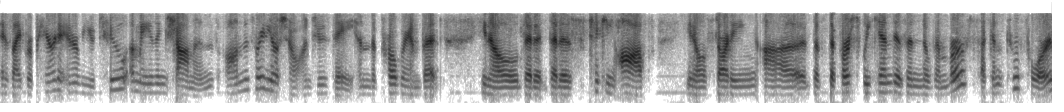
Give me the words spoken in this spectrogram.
as I prepare to interview two amazing shamans on this radio show on Tuesday and the program that you know that it that is kicking off you know starting uh the the first weekend is in November 2nd through 4th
